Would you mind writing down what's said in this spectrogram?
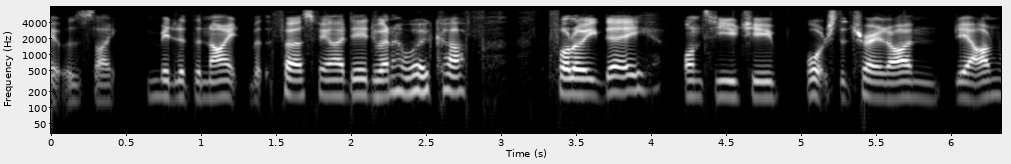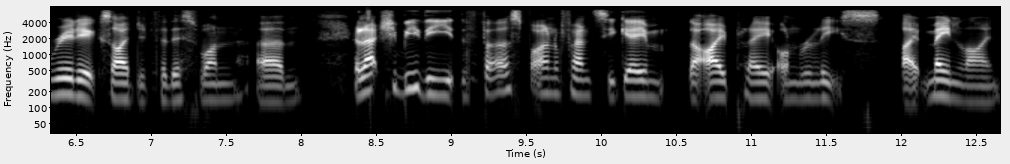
it was like middle of the night. But the first thing I did when I woke up the following day, onto YouTube, watched the trailer. I'm yeah, I'm really excited for this one. Um, it'll actually be the the first Final Fantasy game that I play on release, like mainline,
